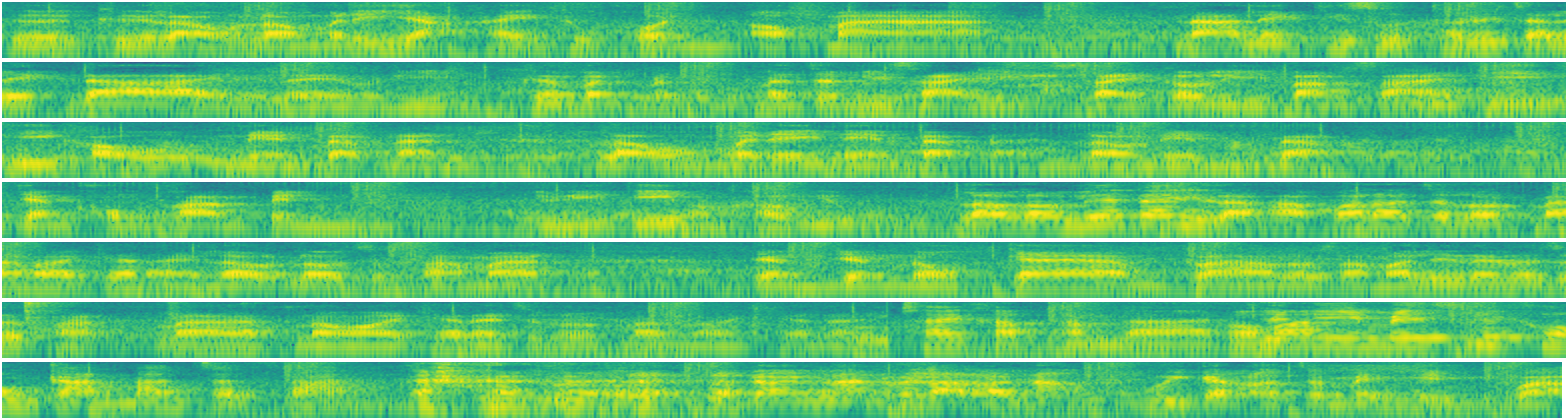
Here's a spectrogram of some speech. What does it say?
คือคือเราเราไม่ได้อยากให้ทุกคนออกมา หน้าเล็กที่สุดเท่าที่จะเล็กได้หรืออะไรแบบนี้คือมันมันมันจะมีสายสายเกาหลีบางสายที่ที่เขาเน้นแบบนั้น เราไม่ได้เน้นแบบนั้น เราเน้นแบบยังคงความเป็นยูนิตี้ของเขาอยู่ เราเราเลือกได้อยู่แล้วครับว่าเราจะลดมากน้อยแค่ไหนเราเราจะสามารถ อย่างอย่างโหนกแก้มกรามเราสามารถเลือกได้เราจะตัดมากน้อยแค่ไหนจะลดมากน้อยแค่ไหน ใช่ครับทำได้เพราะที่ว่า นี่ไม่ใช่โครงการบ้านจัดสรร ดังนั้นเวลาเรานั่งคุยกันเราจะไม่เห็นว่า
